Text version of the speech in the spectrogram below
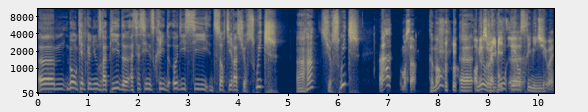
Euh, bon, quelques news rapides. Assassin's Creed Odyssey sortira sur Switch. Ah, ah, sur Switch Comment ça? Comment? Euh, Mais au Japon et en euh, streaming. ouais.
